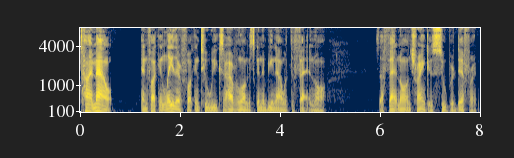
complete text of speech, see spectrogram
time out and fucking lay there fucking two weeks or however long it's going to be now with the fentanyl so that fentanyl and tranq is super different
